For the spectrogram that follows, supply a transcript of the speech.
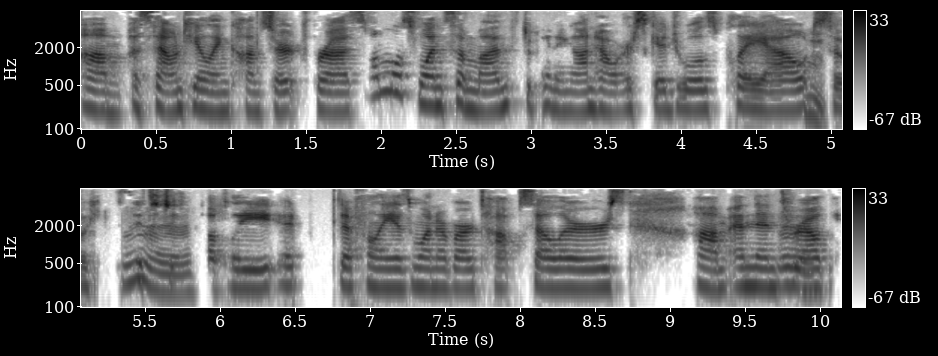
um, a sound healing concert for us almost once a month, depending on how our schedules play out. Mm. So it's just hmm. lovely. It definitely is one of our top sellers. Um, and then throughout mm. the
